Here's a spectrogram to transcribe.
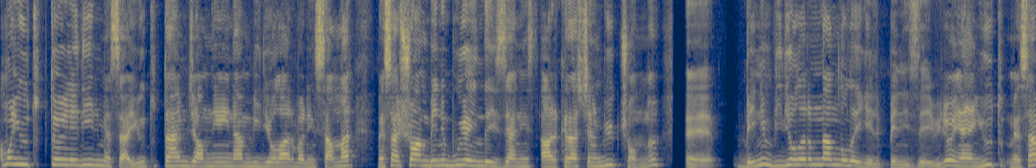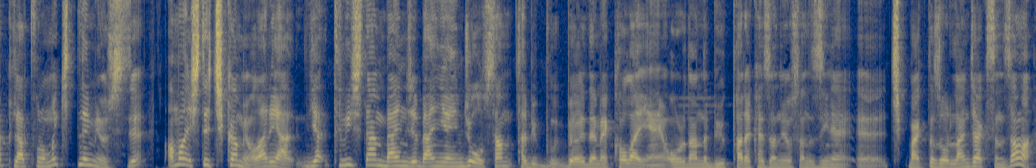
ama YouTube'da öyle değil mesela YouTube'da hem canlı yayın videolar var insanlar mesela şu an beni bu yayında izleyen arkadaşların büyük çoğunluğu e, benim videolarımdan dolayı gelip beni izleyebiliyor. Yani YouTube mesela platforma kitlemiyor sizi. Ama işte çıkamıyorlar. Ya, ya Twitch'ten bence ben yayıncı olsam tabii bu böyle demek kolay. Yani oradan da büyük para kazanıyorsanız yine e, çıkmakta zorlanacaksınız ama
